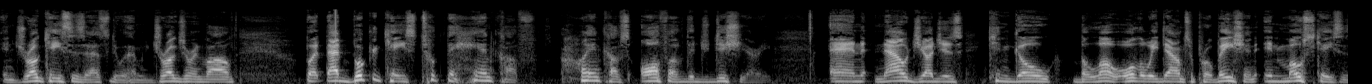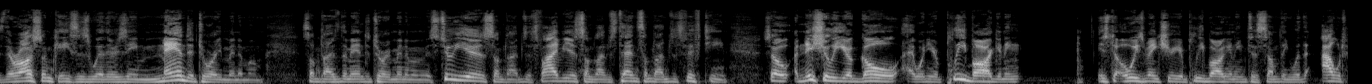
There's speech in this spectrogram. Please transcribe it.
In drug cases, it has to do with how many drugs are involved. But that Booker case took the handcuff handcuffs off of the judiciary, and now judges can go below all the way down to probation. In most cases, there are some cases where there's a mandatory minimum. Sometimes the mandatory minimum is two years, sometimes it's five years, sometimes it's ten, sometimes it's fifteen. So initially, your goal uh, when you're plea bargaining is to always make sure you're plea bargaining to something without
